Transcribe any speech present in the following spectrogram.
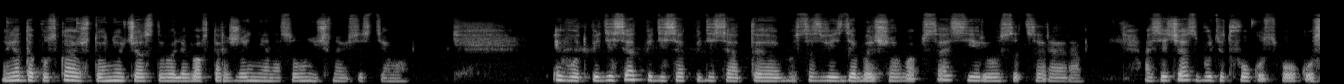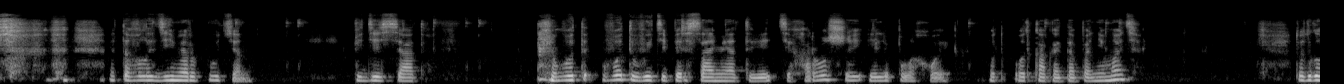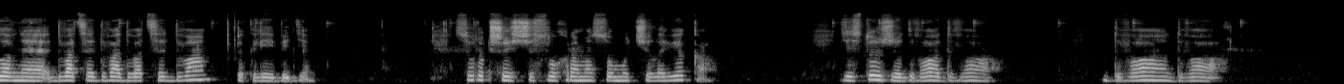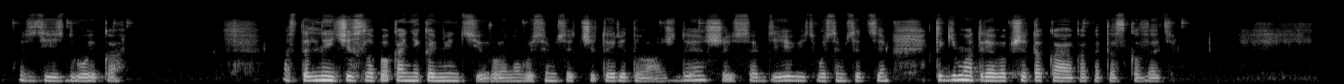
Но я допускаю, что они участвовали во вторжении на Солнечную систему. И вот 50-50-50 э, созвездие Большого Пса, Сириуса Церера. А сейчас будет фокус-покус. Это Владимир Путин. 50. Вот, вот вы теперь сами ответьте, хороший или плохой. Вот, вот как это понимать? Тут главное 22-22, как лебеди. 46 число хромосом у человека. Здесь тоже 2-2. 2-2. Здесь двойка. Остальные числа пока не комментирую. Но 84 дважды, 69, 87. Это гематрия вообще такая, как это сказать.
